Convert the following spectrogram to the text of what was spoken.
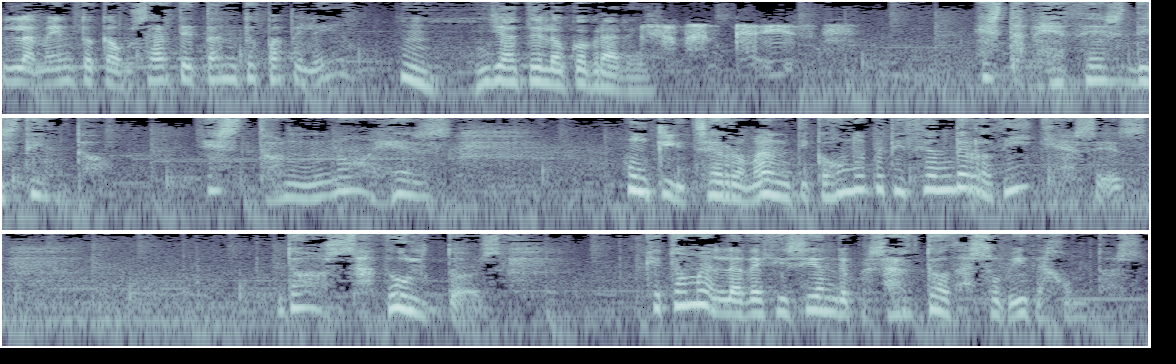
Lamento causarte tanto papeleo. Mm, ya te lo cobraré. Samantha, es... Esta vez es distinto. Esto no es un cliché romántico, una petición de rodillas. Es dos adultos que toman la decisión de pasar toda su vida juntos.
